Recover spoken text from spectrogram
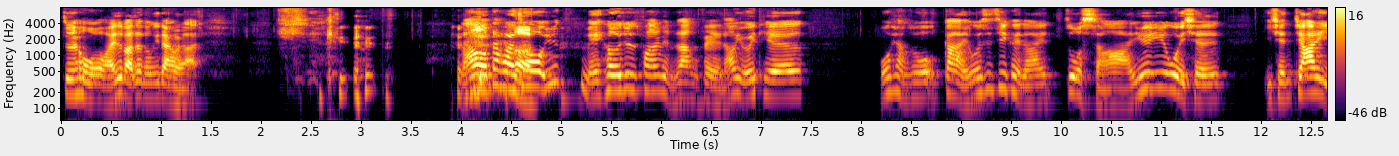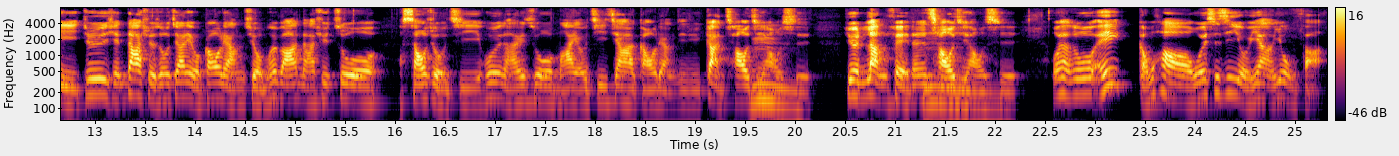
就是我还是把这东西带回来。然后带回来之后，因为没喝，就是放在那边很浪费。然后有一天，我想说，干威士忌可以拿来做啥啊？因为因为我以前以前家里就是以前大学的时候家里有高粱酒，我们会把它拿去做烧酒鸡，或者拿去做麻油鸡，加了高粱进去，干超级好吃，嗯、有点浪费，但是超级好吃。嗯、我想说，哎、欸，搞不好威士忌有一样的用法。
